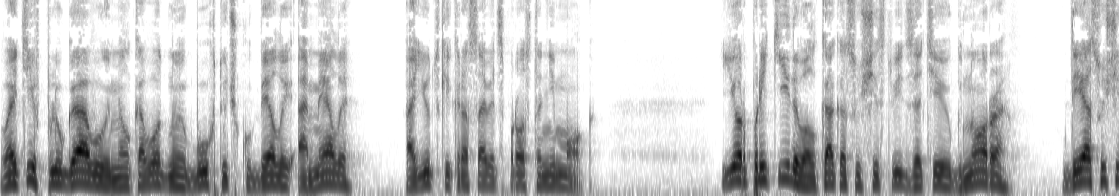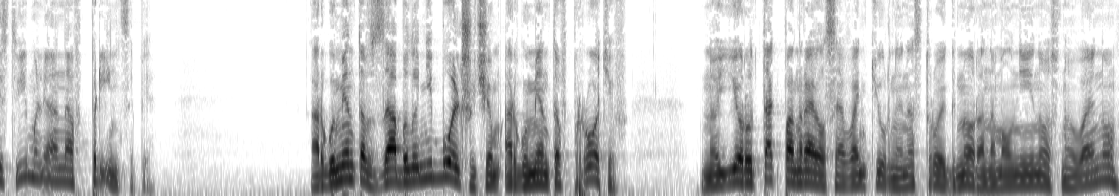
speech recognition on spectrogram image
Войти в плюгавую мелководную бухточку белой Амелы аютский красавец просто не мог. Йор прикидывал, как осуществить затею Гнора, да и осуществима ли она в принципе. Аргументов «за» было не больше, чем аргументов «против», но Йору так понравился авантюрный настрой Гнора на молниеносную войну,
